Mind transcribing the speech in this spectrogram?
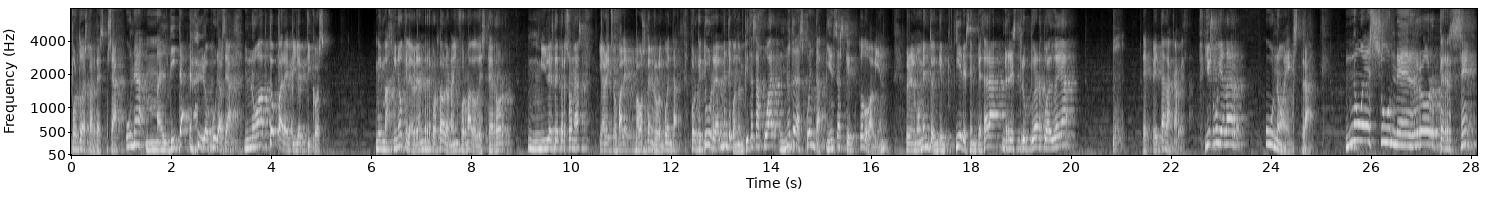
por todas partes. O sea, una maldita locura. O sea, no apto para epilépticos. Me imagino que le habrán reportado, le habrán informado de este error miles de personas y habrá dicho, vale, vamos a tenerlo en cuenta. Porque tú realmente cuando empiezas a jugar no te das cuenta, piensas que todo va bien. Pero en el momento en que quieres empezar a reestructurar tu aldea, te peta la cabeza. Y os voy a dar uno extra. No es un error per se,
